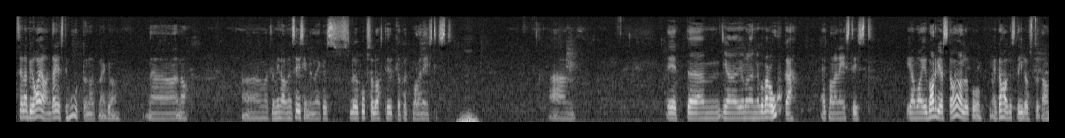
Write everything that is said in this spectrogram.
see läbi aja on täiesti muutunud nagu äh, noh, äh, ma ütlen, mina olen see esimene, kes lööb ukse lahti ja ütleb, et ma olen Eestist. Ähm, et ähm, ja, ja ma olen nagu väga uhke, et ma olen Eestist ja ma ei varja seda ajalugu, ma ei tahagi seda ilustada.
